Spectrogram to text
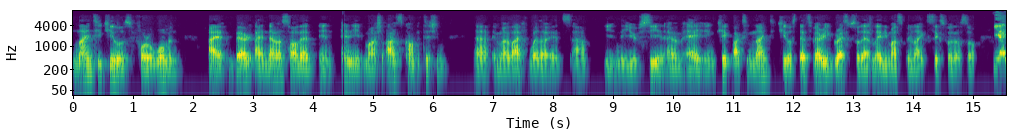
ninety kilos for a woman. I barely, I never saw that in any martial arts competition uh, in my life, whether it's uh, in the UFC, in MMA, in kickboxing. Ninety kilos. That's very aggressive. So that lady must have been like six foot or so. Yeah,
